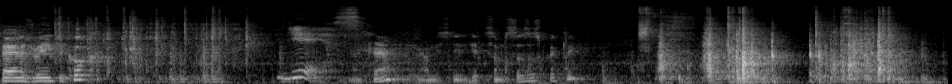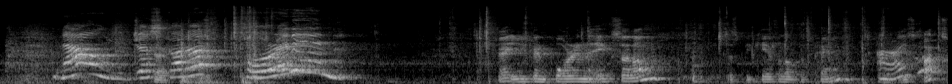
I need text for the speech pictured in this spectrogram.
pan is ready to cook? Yes. Okay, I just need to get some scissors quickly. Now you just Okay. gotta pour it in. Okay, you can pour in the egg so long. Just be careful of the pan. Alright. It's hot.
